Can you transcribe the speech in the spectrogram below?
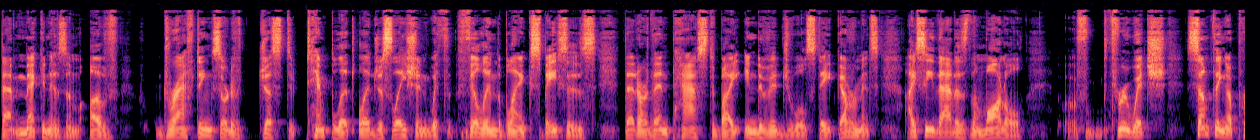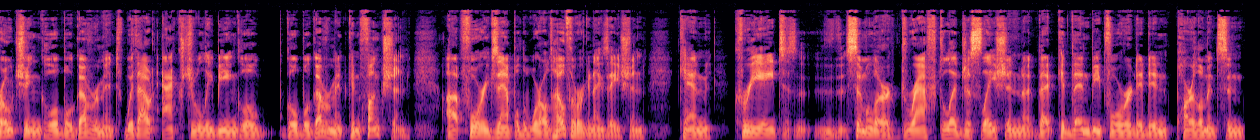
that mechanism of drafting sort of just template legislation with fill in the blank spaces that are then passed by individual state governments. I see that as the model through which something approaching global government without actually being glo- global government can function. Uh, for example, the World Health Organization can create similar draft legislation that could then be forwarded in parliaments and,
